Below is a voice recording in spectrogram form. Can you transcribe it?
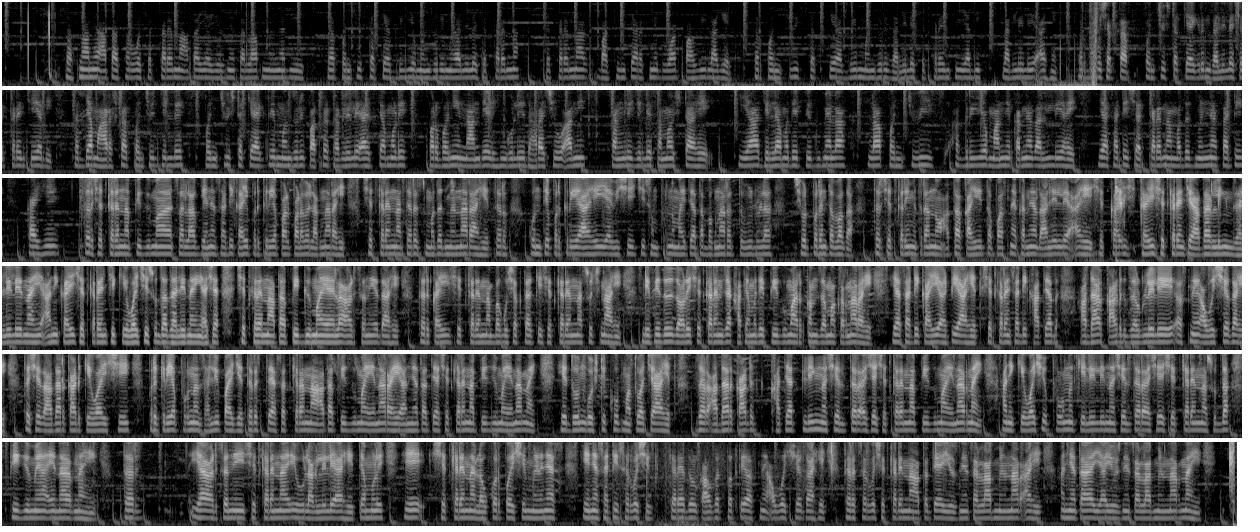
शासनाने आता सर्व शेतकऱ्यांना आता या योजनेचा लाभ मिळण्यात येईल. तर पंचवीस टक्के अग्रिय मंजुरी मिळालेल्या शेतकऱ्यांना शेतकऱ्यांना बाकीच्या रकमेत वाढ पाहावी लागेल. तर पंचवीस टक्के अग्रिम मंजुरी झालेल्या शेतकऱ्यांची यादी लागलेली आहे. तर बघू शकता पंचवीस टक्के अग्रिम झालेल्या शेतकऱ्यांची यादी. सध्या महाराष्ट्रात पंचवीस जिल्हे पंचवीस टक्के अग्रिम मंजुरी पात्र ठरलेले आहेत. त्यामुळे परभणी नांदेड हिंगोली धाराशिव आणि सांगली जिल्हे समाविष्ट आहे. या जिल्ह्यामध्ये पीक विम्याला ला पंचवीस अग्रीय मान्य करण्यात आलेली आहे. यासाठी शेतकऱ्यांना मदत मिळण्यासाठी काही तर शेतकऱ्यांना पीक विमाचा लाभ घेण्यासाठी काही प्रक्रिया पार पाडाव्या लागणार आहे. शेतकऱ्यांना तरच मदत मिळणार आहे. तर कोणती प्रक्रिया आहे याविषयीची संपूर्ण माहिती आता बघणार आहोत. तो व्हिडिओला शेवटपर्यंत बघा. तर शेतकरी मित्रांनो आता काही तपासण्या करण्यात आलेल्या आहे शेत काही काही शेतकऱ्यांचे आधार लिंक झालेले नाही आणि काही शेतकऱ्यांची के वाय सुद्धा झाली नाही. अशा शेतकऱ्यांना आता पीक विमा यायला अडचण येत आहे. तर काही शेतकऱ्यांना बघू शकता की शेतकऱ्यांना सूचना आहे. डी पी द्वारे शेतकऱ्यांच्या खात्यामध्ये पीक विमा रक्कम जमा करणार आहे. यासाठी काही अटी आहेत. शेतकऱ्यांसाठी खात्यात आधार कार्ड जोडलेले असणे आवश्यक आहे. तसेच Aadhaar card K Y C प्रक्रिया पूर्ण झाली पाहिजे. तरच त्या शेतकऱ्यांना आता पीक विमा येणार आहे. अन्यथा त्या शेतकऱ्यांना पीक विमा येणार नाही. हे दोन गोष्टी खूप महत्त्वाच्या आहेत. जर आधार कार्ड खात्यात लिंक नसेल तर अशा शेतकऱ्यांना पीक विमा येणार नाही. आणि के वाय सी पूर्ण केलेली नसेल तर अशा शेतकऱ्यांनासुद्धा पीक विमा येणार नाही. तर या अडचणी शेतकऱ्यांना येऊ लागलेले आहे त्यामुळे हे शेतकऱ्यांना लवकर पैसे मिळण्यास येण्यासाठी सर्व शेतकऱ्याजवळ कागदपत्रे असणे आवश्यक आहे. तर सर्व शेतकऱ्यांना आता त्या योजनेचा लाभ मिळणार आहे. अन्यथा या योजनेचा लाभ मिळणार नाही.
